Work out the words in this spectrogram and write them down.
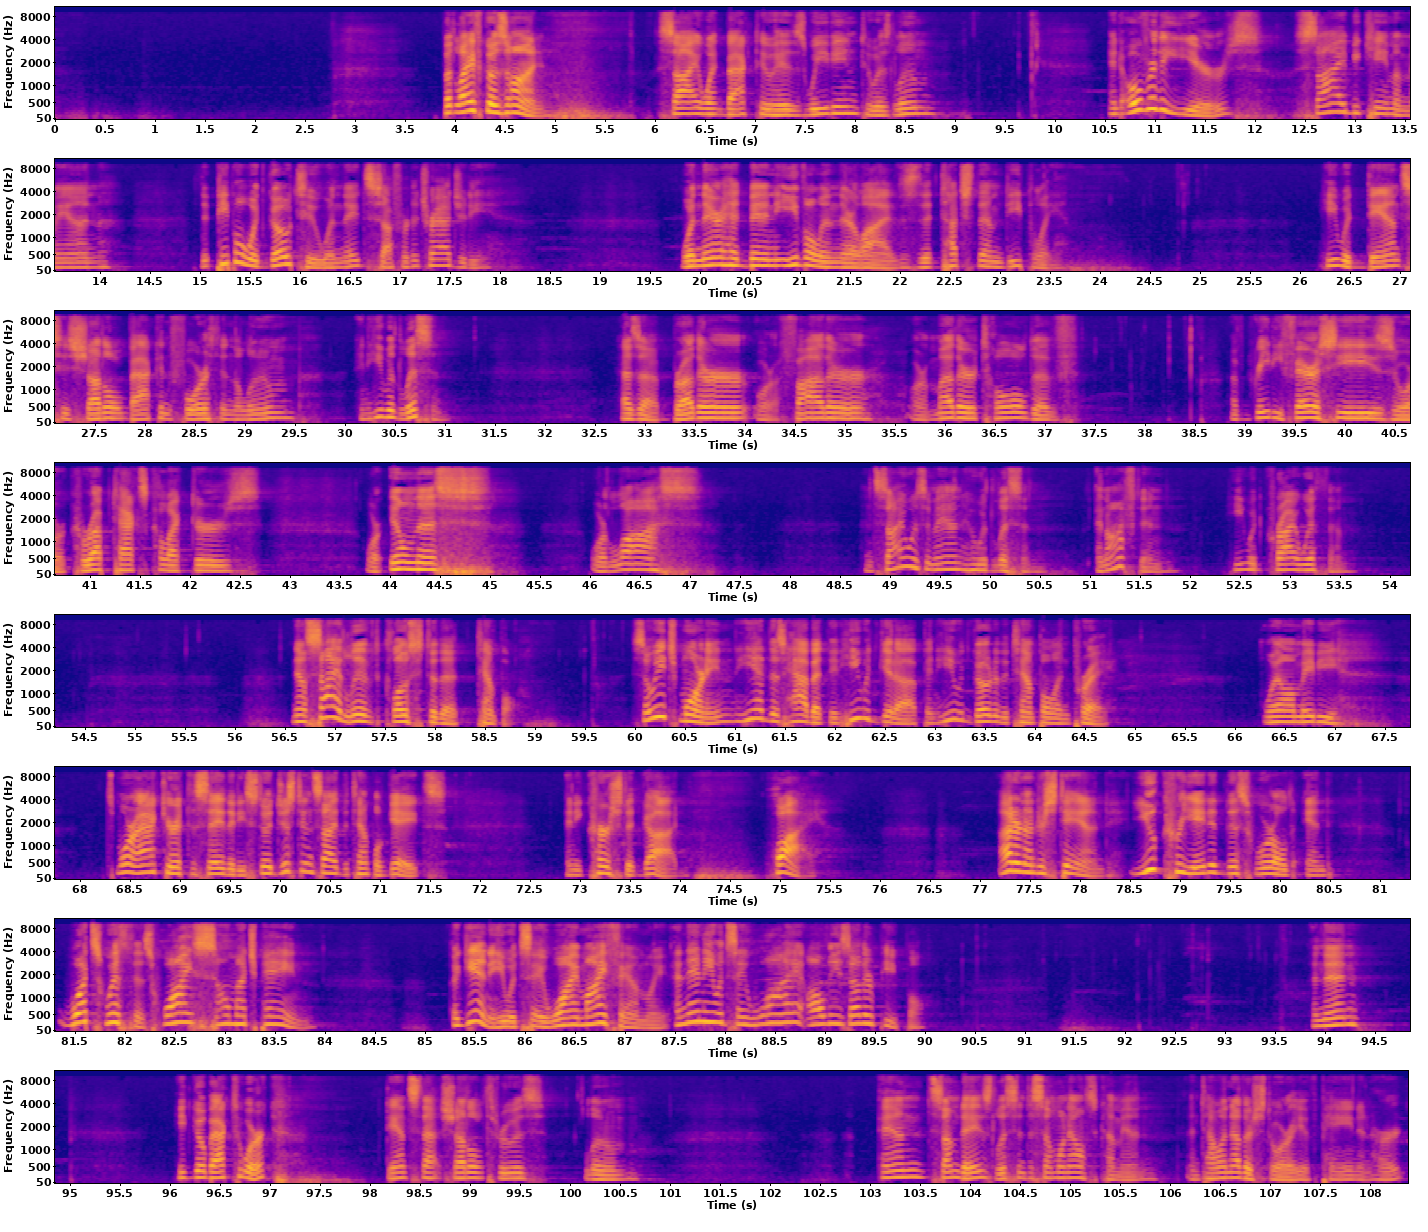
But life goes on. Sai went back to his weaving, to his loom. And over the years, Sai became a man that people would go to when they'd suffered a tragedy. When there had been evil in their lives that touched them deeply. He would dance his shuttle back and forth in the loom, and he would listen as a brother or a father or a mother told of, of greedy Pharisees or corrupt tax collectors or illness or loss. And Sai was a man who would listen, and often he would cry with them. Now, Sai lived close to the temple. So each morning, he had this habit that he would get up and he would go to the temple and pray. Well, maybe it's more accurate to say that he stood just inside the temple gates and he cursed at God. Why? I don't understand. You created this world, and what's with this? Why so much pain? Again, he would say, Why my family? And then he would say, Why all these other people? And then he'd go back to work, dance that shuttle through his loom, and some days listen to someone else come in and tell another story of pain and hurt.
